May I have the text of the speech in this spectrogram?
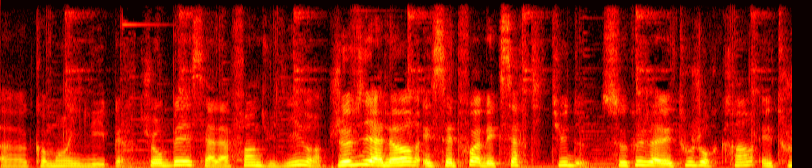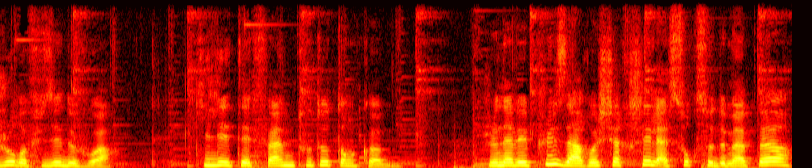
euh, comment il est perturbé, c'est à la fin du livre. Je vis alors, et cette fois avec certitude, ce que j'avais toujours craint et toujours refusé de voir, qu'il était femme tout autant qu'homme. Je n'avais plus à rechercher la source de ma peur,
